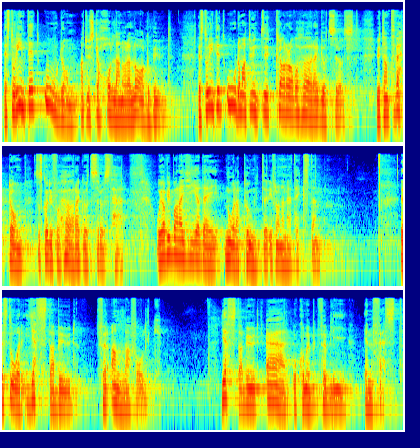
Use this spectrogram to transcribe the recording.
Det står inte ett ord om att du ska hålla några lagbud. Det står inte ett ord om att du inte klarar av att höra Guds röst. Utan tvärtom så ska du få höra Guds röst här. Och jag vill bara ge dig några punkter ifrån den här texten. Det står gästabud för alla folk. Gästabud är och kommer förbli en fest,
